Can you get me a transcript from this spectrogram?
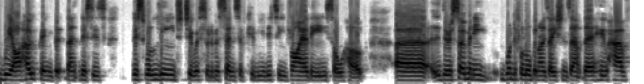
we are hoping that, that this is this will lead to a sort of a sense of community via the ESOL hub. Uh, there are so many wonderful organisations out there who have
